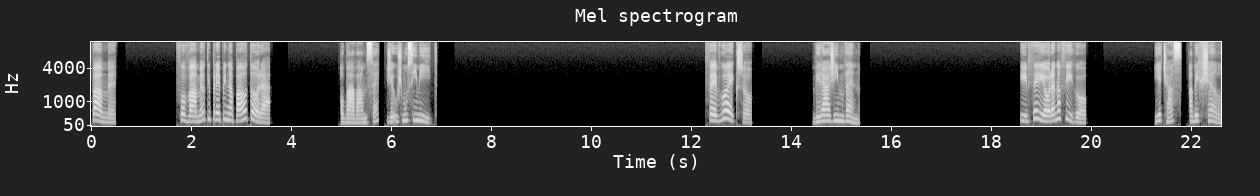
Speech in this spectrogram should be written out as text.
Πάμε. Φοβάμαι ότι πρέπει να πάω τώρα. Obávám se, že už musím jít. Φεύγω έξω. Vyrážím ven. Ήρθε η ώρα να φύγω. Je čas, abych šel.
